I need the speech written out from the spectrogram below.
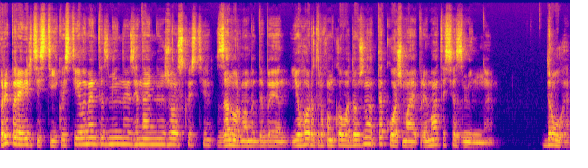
При перевірці стійкості елемента змінної згинальної жорсткості за нормами ДБН його розрахункова довжина також має прийматися змінною. Друге.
